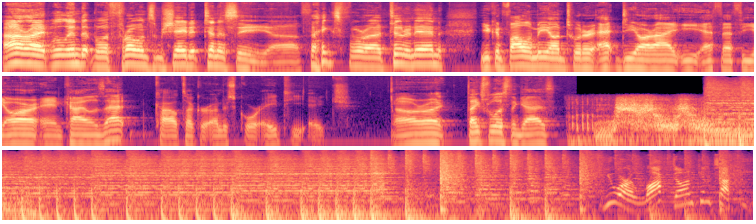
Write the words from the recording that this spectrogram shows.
All right, we'll end it with throwing some shade at Tennessee. Uh, thanks for uh, tuning in. You can follow me on Twitter at D R I E F F E R, and Kyle is at. Kyle Tucker underscore ATH. All right. Thanks for listening, guys. You are Locked On Kentucky.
